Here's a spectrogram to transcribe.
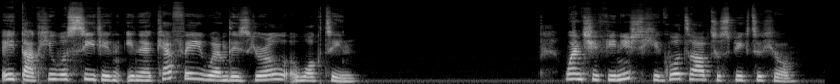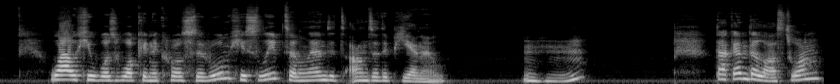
І так, he was sitting in a cafe when this girl walked in. When she finished, he got up to speak to her. While he was walking across the room, he slipped and landed under the piano. Mm-hmm. Tuck, and the last one.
